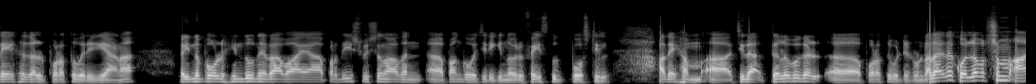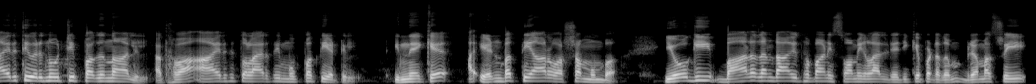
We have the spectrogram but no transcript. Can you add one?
രേഖകൾ പുറത്തു വരികയാണ്. ഇന്നിപ്പോൾ ഹിന്ദു നേതാവായ പ്രതീഷ് വിശ്വനാഥൻ പങ്കുവച്ചിരിക്കുന്ന ഒരു ഫേസ്ബുക്ക് പോസ്റ്റിൽ അദ്ദേഹം ചില തെളിവുകൾ പുറത്തുവിട്ടിട്ടുണ്ട്. അതായത് കൊല്ലവർഷം ആയിരത്തി ഒരുന്നൂറ്റി പതിനാലിൽ അഥവാ ആയിരത്തി തൊള്ളായിരത്തി മുപ്പത്തിയെട്ടിൽ ഇന്നേക്ക് എൺപത്തിയാറ് വർഷം മുമ്പ് യോഗി ബാലദണ്ഡായുധപാണി സ്വാമികളാൽ രചിക്കപ്പെട്ടതും ബ്രഹ്മശ്രീ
